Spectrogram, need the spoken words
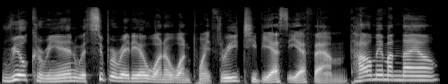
Real Korean with Super Radio 101.3 TBS EFM. 다음에 만나요.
